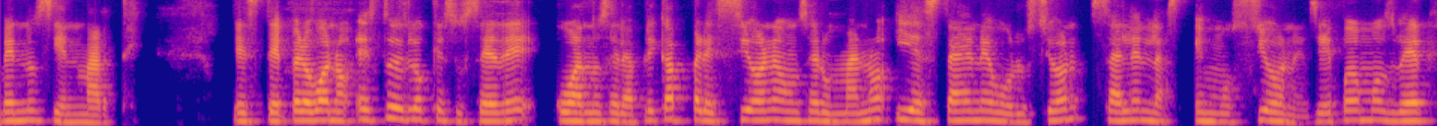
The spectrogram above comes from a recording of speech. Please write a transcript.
Venus y en Marte. Este, pero bueno, esto es lo que sucede cuando se le aplica presión a un ser humano y está en evolución, salen las emociones. Y ahí podemos ver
